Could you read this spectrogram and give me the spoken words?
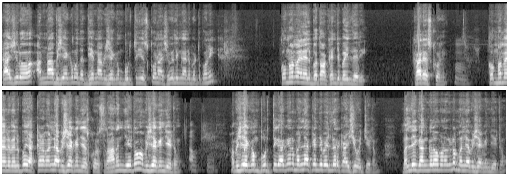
కాశీలో అన్నాభిషేకం దధ్యన్నాభిషేకం పూర్తి చేసుకొని ఆ శివలింగాన్ని పెట్టుకొని కుంభమేళ వెళ్ళిపోతాం అక్కడి నుంచి బయలుదేరి కారు వేసుకొని కుంభమేళ వెళ్ళిపోయి అక్కడ మళ్ళీ అభిషేకం చేసుకోవడం స్నానం చేయడం అభిషేకం చేయడం అభిషేకం పూర్తి కాగానే మళ్ళీ అక్కడి నుంచి బయలుదేరి కాశీ వచ్చేయడం మళ్ళీ గంగలో మనకడం మళ్ళీ అభిషేకం చేయడం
